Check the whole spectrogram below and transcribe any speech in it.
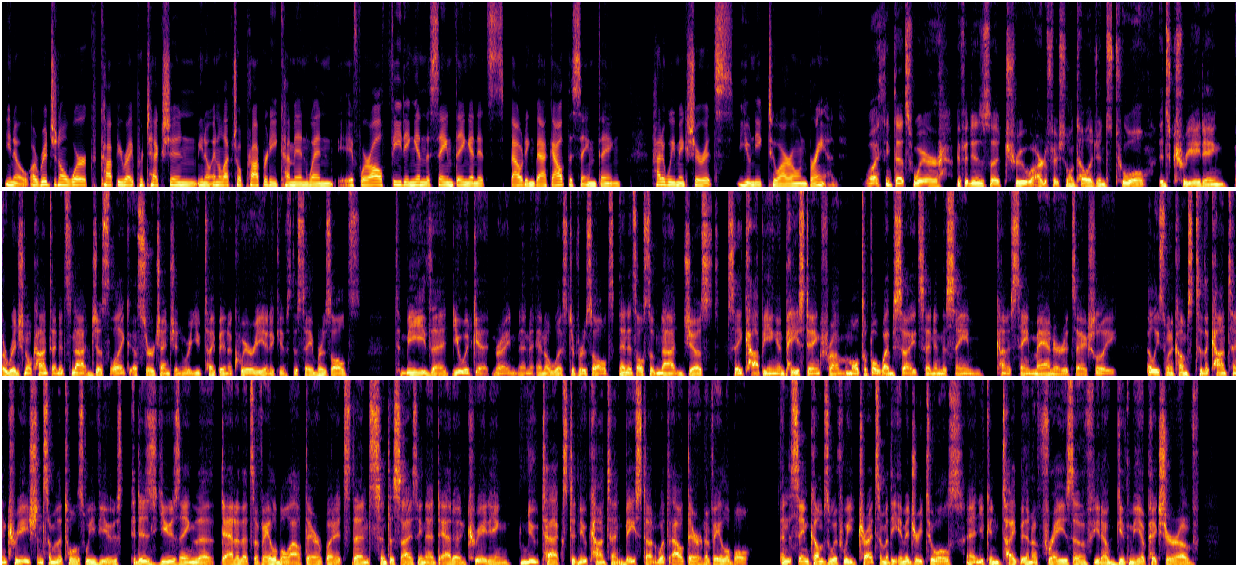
you know original work copyright protection you know intellectual property come in when if we're all feeding in the same thing and it's spouting back out the same thing how do we make sure it's unique to our own brand well, I think that's where, if it is a true artificial intelligence tool, it's creating original content. It's not just like a search engine where you type in a query and it gives the same results to me that you would get, right? And, and a list of results. And it's also not just, say, copying and pasting from multiple websites and in the same kind of same manner. It's actually, at least when it comes to the content creation, some of the tools we've used, it is using the data that's available out there, but it's then synthesizing that data and creating new text and new content based on what's out there and available And the same comes with we tried some of the imagery tools and you can type in a phrase of, you know, give me a picture of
